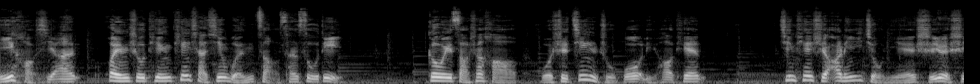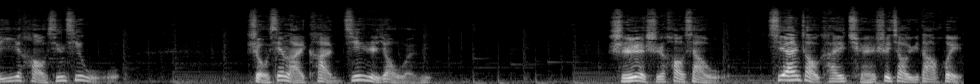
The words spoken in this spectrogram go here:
你好，西安，欢迎收听《天下新闻早餐速递》。各位早上好，我是今日主播李昊天。今天是二零一九年十月十一号，星期五。首先来看今日要闻。十月十号下午，西安召开全市教育大会，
